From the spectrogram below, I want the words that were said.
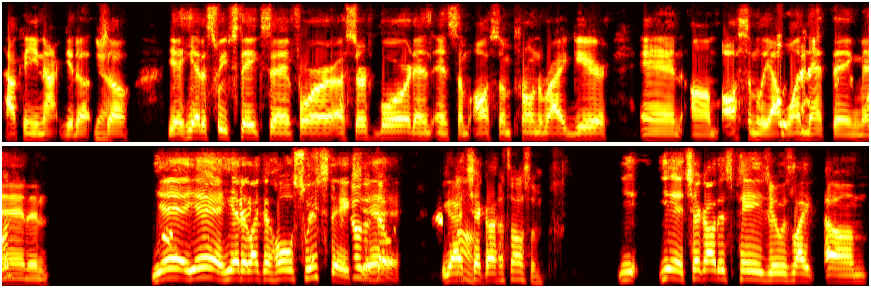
How can you not get up? Yeah. So. Yeah, he had a sweepstakes and for a surfboard and, and some awesome prone to ride gear. And um, awesomely, I Oh, won that thing, man. And yeah, yeah, he had like a whole sweepstakes. know that that Yeah, you gotta Oh, check out. That's awesome. Yeah, yeah, check out this page. It was like um,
